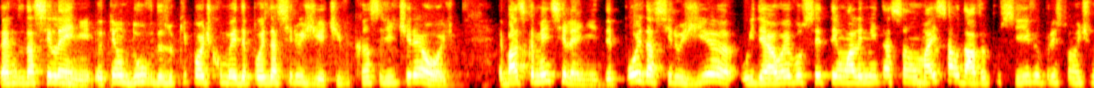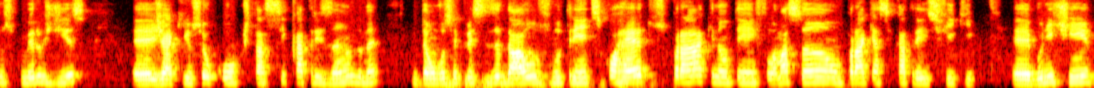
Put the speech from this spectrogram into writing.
Pergunta da Silene. Eu tenho dúvidas o que pode comer depois da cirurgia. Tive câncer de tireoide. É basicamente, Silene, depois da cirurgia, o ideal é você ter uma alimentação mais saudável possível, principalmente nos primeiros dias, é, já que o seu corpo está cicatrizando, né? Então, você precisa dar os nutrientes corretos para que não tenha inflamação, para que a cicatriz fique é, bonitinha,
